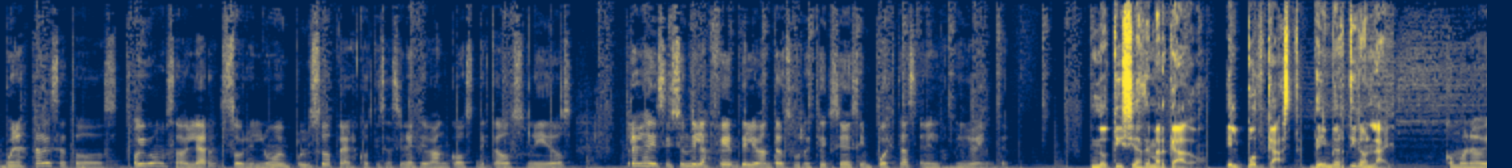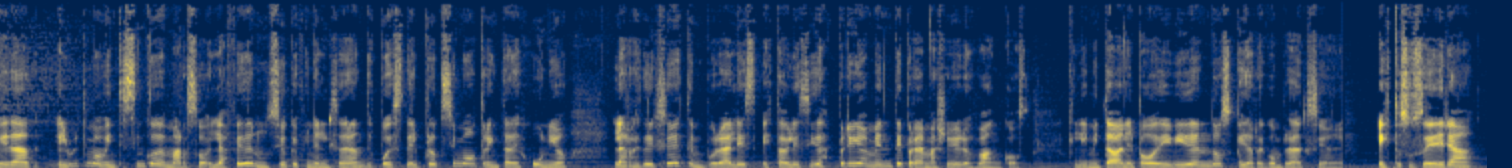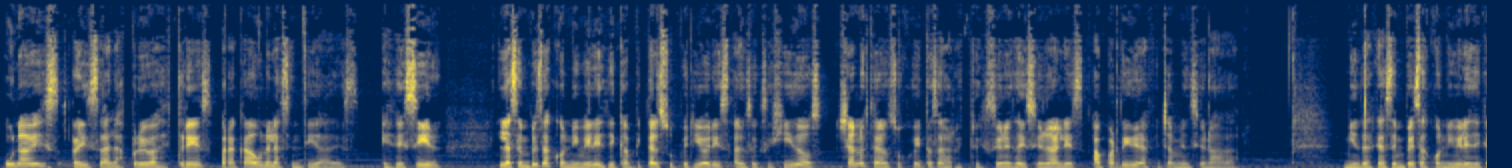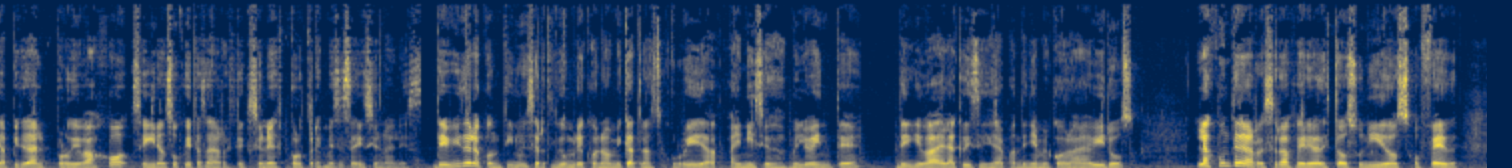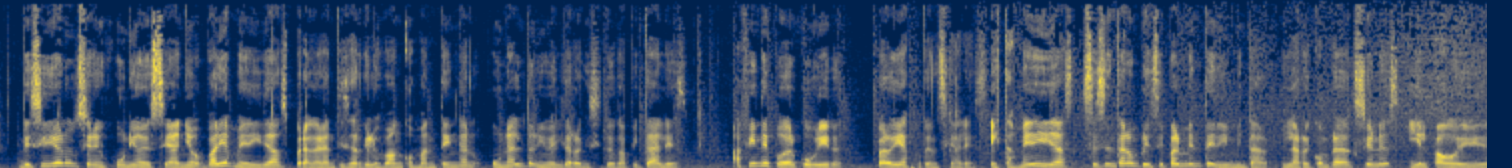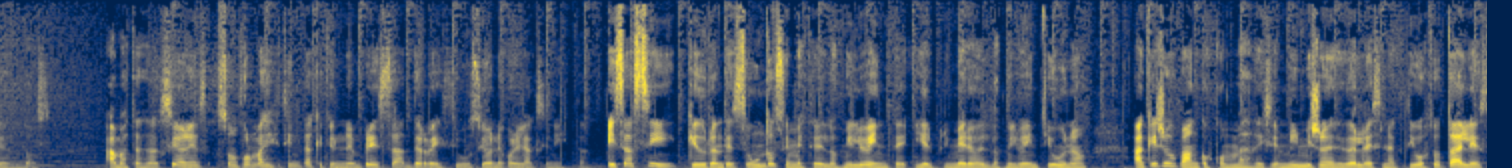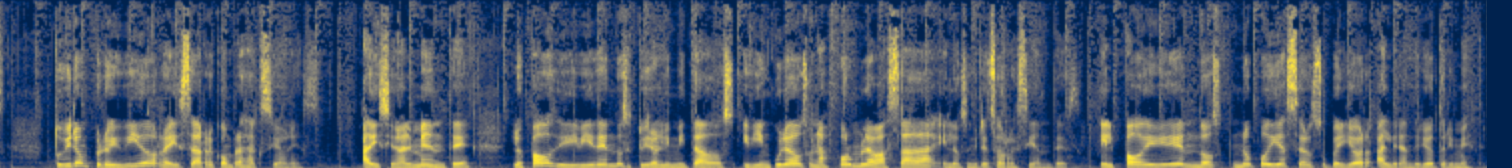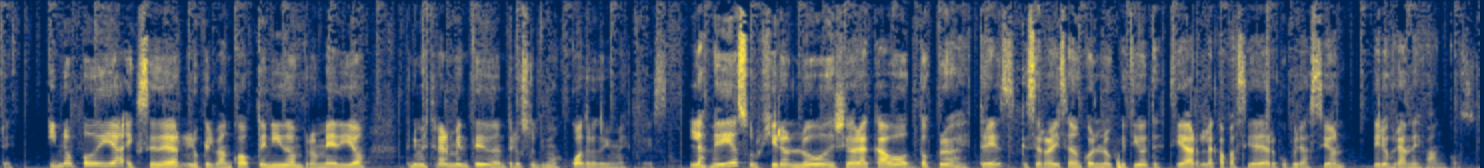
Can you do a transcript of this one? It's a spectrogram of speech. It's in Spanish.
Buenas tardes a todos. Hoy vamos a hablar sobre el nuevo impulso para las cotizaciones de bancos de Estados Unidos tras la decisión de la Fed de levantar sus restricciones impuestas en el 2020. Noticias de Mercado, el podcast de Invertir Online. Como novedad, el último 25 de marzo la Fed anunció que finalizarán después del próximo 30 de junio las restricciones temporales establecidas previamente para la mayoría de los bancos, que limitaban el pago de dividendos y la recompra de acciones. Esto sucederá una vez realizadas las pruebas de estrés para cada una de las entidades, es decir, las empresas con niveles de capital superiores a los exigidos ya no estarán sujetas a las restricciones adicionales a partir de la fecha mencionada, mientras que las empresas con niveles de capital por debajo seguirán sujetas a las restricciones por tres meses adicionales. Debido a la continua incertidumbre económica transcurrida a inicios de 2020, derivada de la crisis de la pandemia del coronavirus, la Junta de la Reserva Federal de Estados Unidos, o Fed, decidió anunciar en junio de ese año varias medidas para garantizar que los bancos mantengan un alto nivel de requisito de capitales a fin de poder cubrir pérdidas potenciales. Estas medidas se centraron principalmente en limitar la recompra de acciones y el pago de dividendos. Ambas transacciones son formas distintas que tiene una empresa de redistribución con el accionista. Es así que durante el segundo semestre del 2020 y el primero del 2021, aquellos bancos con más de 100 mil millones de dólares en activos totales tuvieron prohibido realizar recompras de acciones. Adicionalmente, los pagos de dividendos estuvieron limitados y vinculados a una fórmula basada en los ingresos recientes. El pago de dividendos no podía ser superior al del anterior trimestre y no podía exceder lo que el banco ha obtenido en promedio trimestralmente durante los últimos cuatro trimestres. Las medidas surgieron luego de llevar a cabo dos pruebas de estrés que se realizaron con el objetivo de testear la capacidad de recuperación de los grandes bancos.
